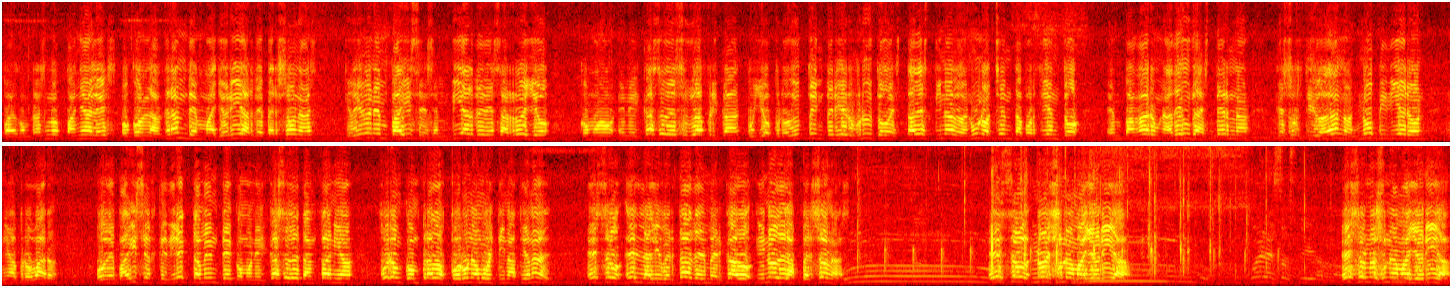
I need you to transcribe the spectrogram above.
para comprarse unos pañales o con las grandes mayorías de personas que viven en países en vías de desarrollo, como en el caso de Sudáfrica, cuyo Producto Interior Bruto está destinado en un 80% en pagar una deuda externa que sus ciudadanos no pidieron ni aprobaron, o de países que directamente, como en el caso de Tanzania, fueron comprados por una multinacional. Eso es la libertad del mercado y no de las personas. Eso no es una mayoría. Eso no es una mayoría,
